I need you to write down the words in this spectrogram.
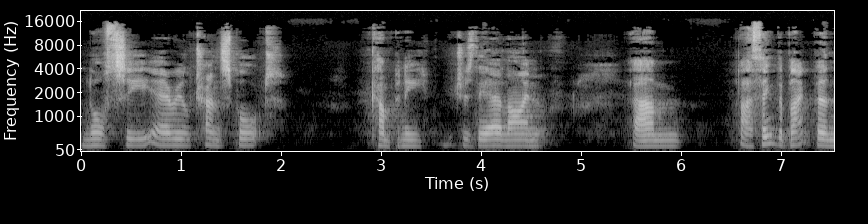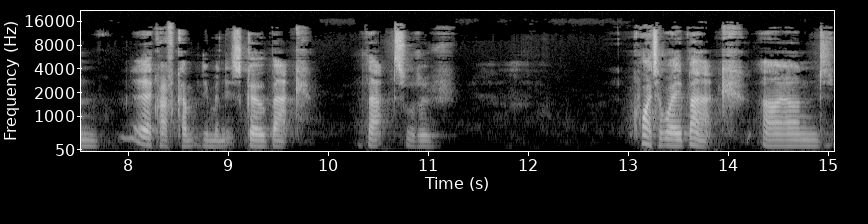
North Sea Aerial Transport Company, which was the airline. Um, I think the Blackburn Aircraft Company minutes go back that sort of quite a way back and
